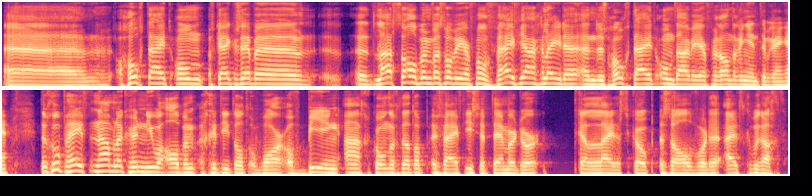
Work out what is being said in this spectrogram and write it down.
Uh, hoog tijd om... Kijk, ze hebben... Eh, het laatste album was alweer van vijf jaar geleden. En dus hoog tijd om daar weer verandering in te brengen. De groep heeft namelijk hun nieuwe album getiteld War of Being aangekondigd... dat op 15 september door Kaleidoscope zal worden uitgebracht.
